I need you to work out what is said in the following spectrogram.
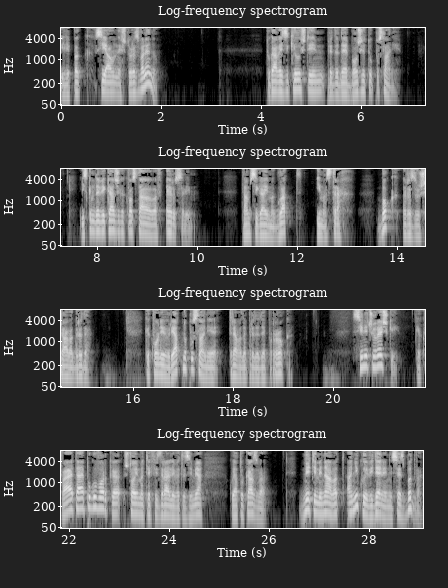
или пък си ял нещо развалено? Тогава Езекил ще им предаде Божието послание. Искам да ви кажа какво става в Ерусалим. Там сега има глад, има страх. Бог разрушава града. Какво невероятно послание трябва да предаде пророка. Сине човешки, каква е тая поговорка, що имате в Израилевата земя, която казва Дните минават, а никое видение не се сбъдва.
